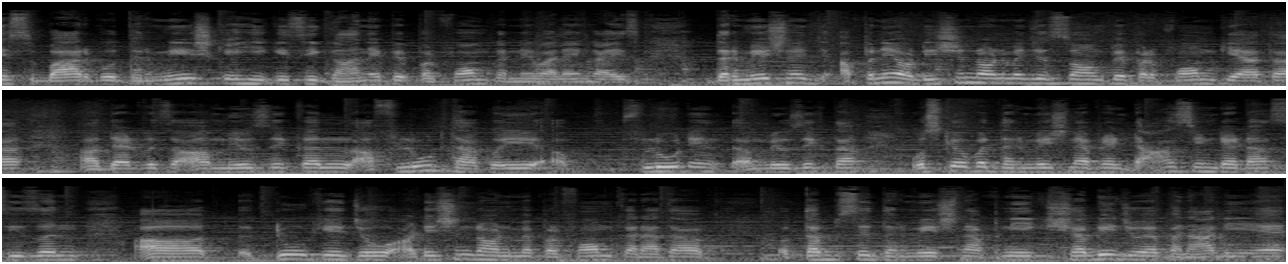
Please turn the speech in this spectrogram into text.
इस बार वो धर्मेश के ही किसी गाने पे परफॉर्म करने वाले हैं गाइस धर्मेश ने अपने ऑडिशन राउंड में जिस सॉन्ग पे परफॉर्म किया था that was a musical flute था, कोई फ्लूट म्यूज़िक था। उसके ऊपर धर्मेश ने अपने dance India dance season two के जो ऑडिशन राउंड में परफॉर्म करा था, और तब से धर्मेश ने अपनी एक छवि जो है बना ली है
